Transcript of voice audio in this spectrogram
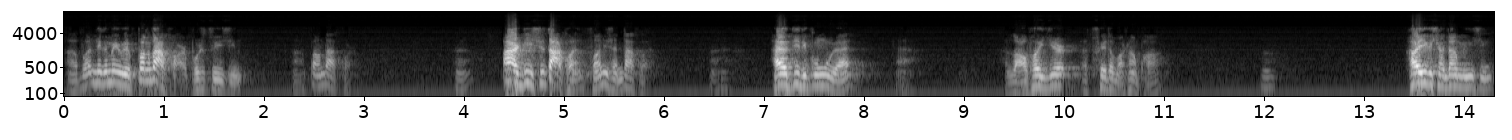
啊，不，那个妹妹傍大款，不是追星啊，傍大款。嗯二弟是大款，房地产大款，还有弟弟公务员，啊，老婆一人催他往上爬，嗯还有一个想当明星，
